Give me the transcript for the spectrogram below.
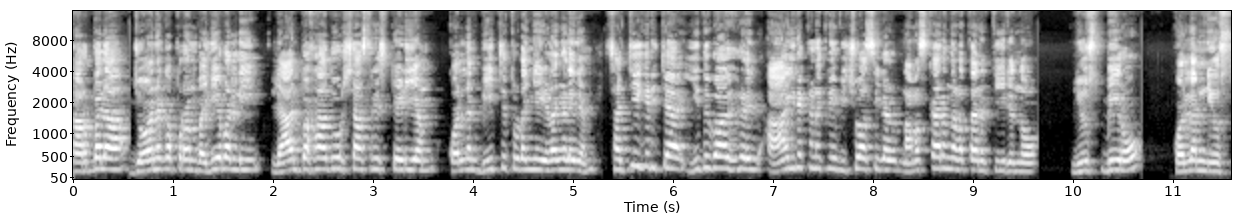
കർബല ജോനകപ്പുറം വലിയപള്ളി ലാൽ ബഹാദൂർ ശാസ്ത്രി സ്റ്റേഡിയം കൊല്ലം ബീച്ച് തുടങ്ങിയ ഇടങ്ങളിലും സജ്ജീകരിച്ച ഈദ്ഗാഹുകളിൽ ആയിരക്കണക്കിന് വിശ്വാസികൾ നമസ്കാരം നടത്താനെത്തിയിരുന്നു. News bureau Kollam news.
